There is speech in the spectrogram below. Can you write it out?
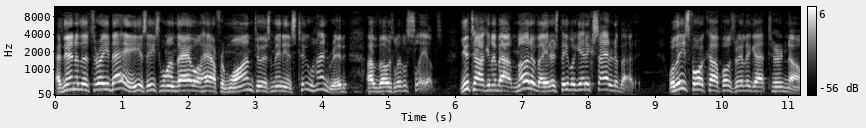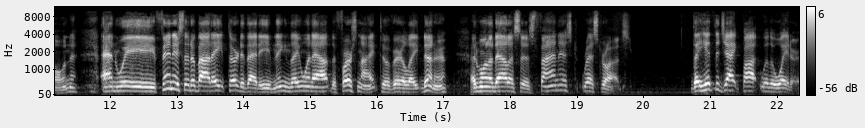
At the end of the three days, each one there will have from one to as many as 200 of those little slips. You're talking about motivators, people get excited about it. Well, these four couples really got turned on, and we finished at about 8.30 that evening. They went out the first night to a very late dinner at one of Dallas's finest restaurants. They hit the jackpot with a waiter.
